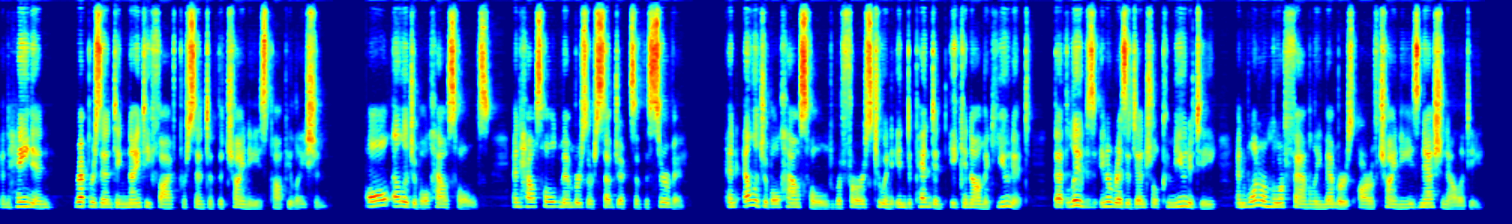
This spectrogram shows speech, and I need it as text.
and Hainan, representing 95% of the Chinese population. All eligible households and household members are subjects of the survey. An eligible household refers to an independent economic unit that lives in a residential community and one or more family members are of Chinese nationality.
